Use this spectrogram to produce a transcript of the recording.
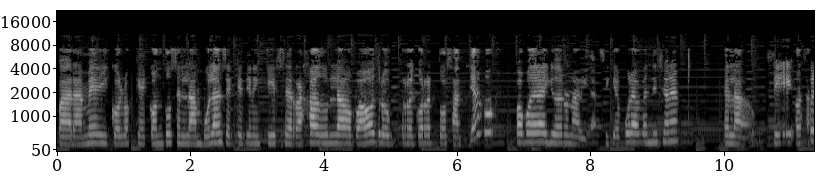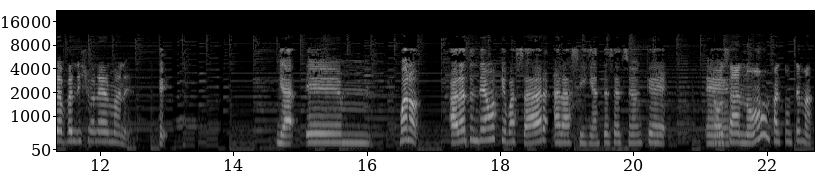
paramédicos, los que conducen la ambulancia, que tienen que irse rajados de un lado para otro, recorrer todo Santiago para poder ayudar una vida. Así que puras bendiciones en la... Sí, O sea- puras bendiciones, hermanos. Ya, em, bueno, ahora tendríamos que pasar a la siguiente sección que... eh, O sea, no, falta un tema.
